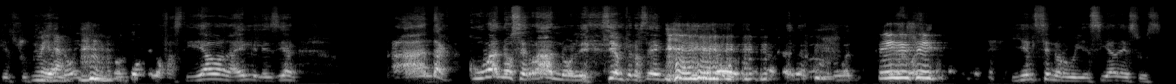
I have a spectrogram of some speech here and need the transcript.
que, su tía, ¿no? Y me contó que lo fastidiaban a él y le decían, anda, cubano serrano, le decían, pero sé. sí, sí, sí. Y él se enorgullecía de sus,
